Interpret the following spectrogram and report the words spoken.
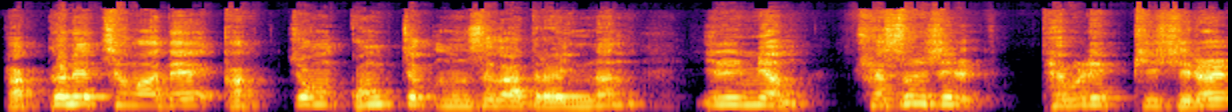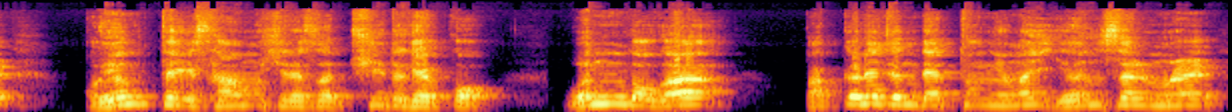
박근혜 청와대 각종 공적 문서가 들어있는 일명 최순실 태블릿 PC를 고영태의 사무실에서 취득했고 원고가 박근혜 전 대통령의 연설문을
